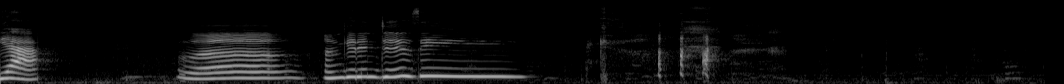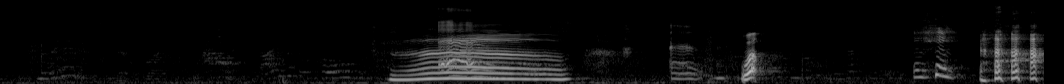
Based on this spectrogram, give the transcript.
Yeah. Whoa, I'm getting dizzy. Whoa. Whoop.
